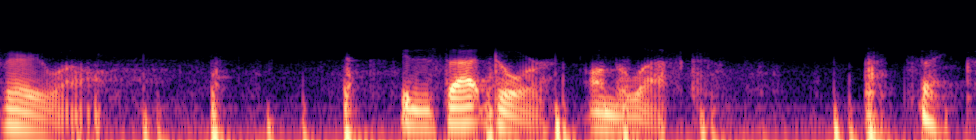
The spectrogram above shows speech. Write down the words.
Very well. It is that door on the left. Thanks.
